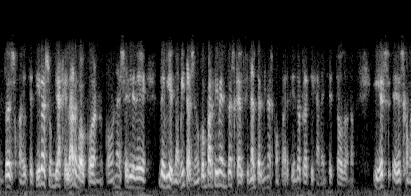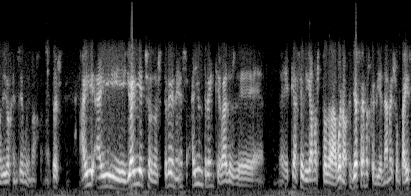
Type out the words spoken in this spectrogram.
Entonces, cuando te tiras un viaje largo con, una serie de, vietnamitas en un compartimento, es que al final terminas compartiendo prácticamente todo, ¿no? Y es, es como digo, gente muy maja, Entonces, hay, hay, yo ahí he hecho dos trenes. Hay un tren que va desde, eh, que hace, digamos, toda... Bueno, ya sabemos que Vietnam es un país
